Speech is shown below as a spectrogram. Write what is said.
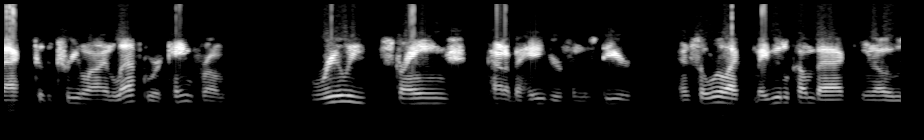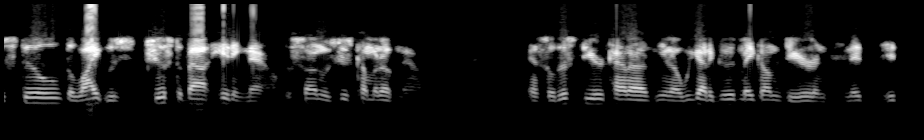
back to the tree line left where it came from. Really strange kind of behavior from this deer. And so we're like, maybe it'll come back. You know, it was still, the light was just about hitting now. The sun was just coming up now. And so this deer kind of, you know, we got a good make on the deer and, and it, it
